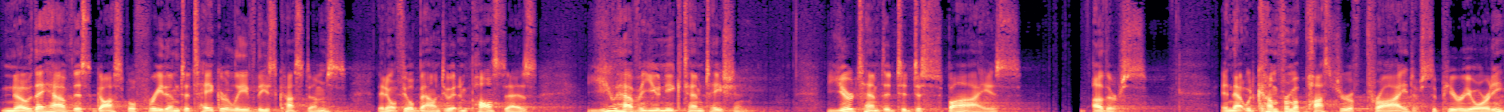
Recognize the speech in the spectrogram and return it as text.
know they have this gospel freedom to take or leave these customs. They don't feel bound to it. And Paul says, You have a unique temptation. You're tempted to despise others. And that would come from a posture of pride or superiority,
